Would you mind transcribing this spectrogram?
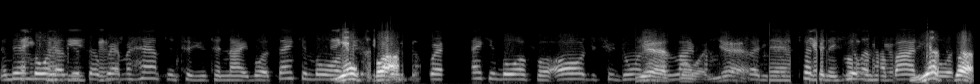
And then, Thank Lord, you, I lift up Jesus. Reverend Hampton to you tonight, Lord. Thank you, Lord. Yes, Father. Thank you, Lord, for all that you're doing Yes, in her life. Lord. Yes. Touching Yes, touching yes, and healing Lord. her body, Yes, Lord. sir.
